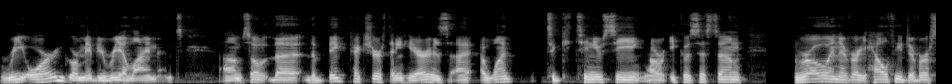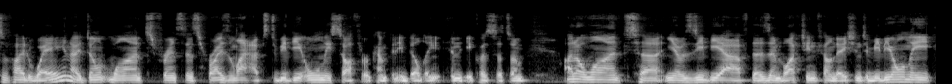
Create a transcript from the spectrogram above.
re- reorg or maybe realignment. Um, so the the big picture thing here is I, I want to continue seeing our ecosystem grow in a very healthy, diversified way. And I don't want, for instance, Horizen Labs to be the only software company building an ecosystem. I don't want, uh, you know, ZBF, the Zen Blockchain Foundation, to be the only,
